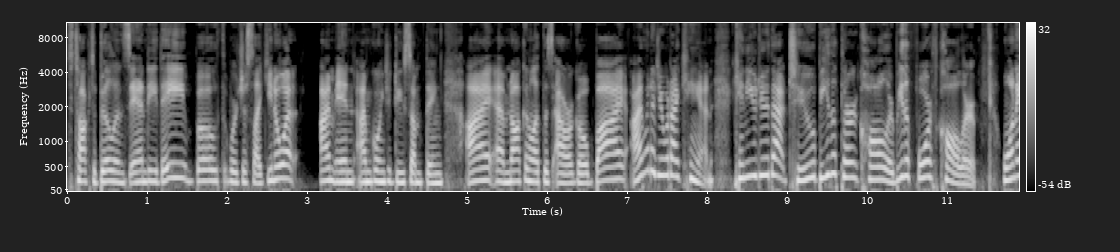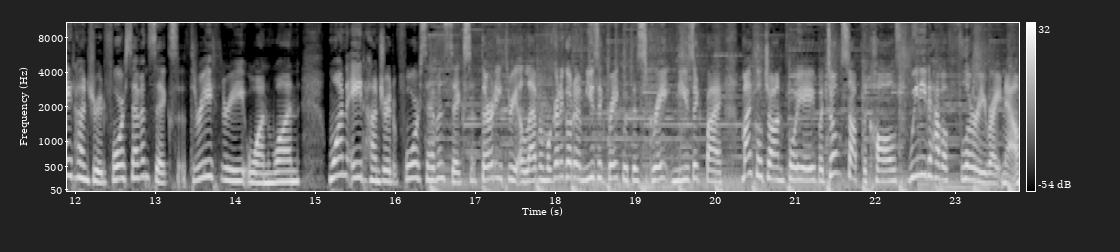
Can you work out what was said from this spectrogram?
to talk to Bill and Sandy, they both were just like, you know what? I'm in. I'm going to do something. I am not going to let this hour go by. I'm going to do what I can. Can you do that too? Be the third caller. Be the fourth caller. 1 800 476 3311. 1 800 476 3311. We're going to go to a music break with this great music by Michael John Poirier, but don't stop the calls. We need to have a flurry right now.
